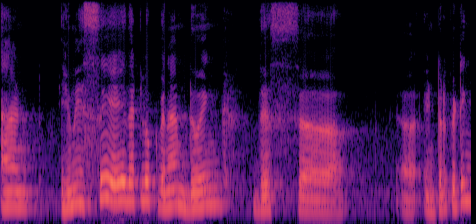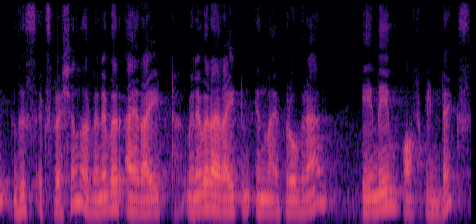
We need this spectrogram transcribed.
And you may say that look when I am doing this uh, uh, interpreting this expression or whenever I write whenever I write in, my program a name of index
